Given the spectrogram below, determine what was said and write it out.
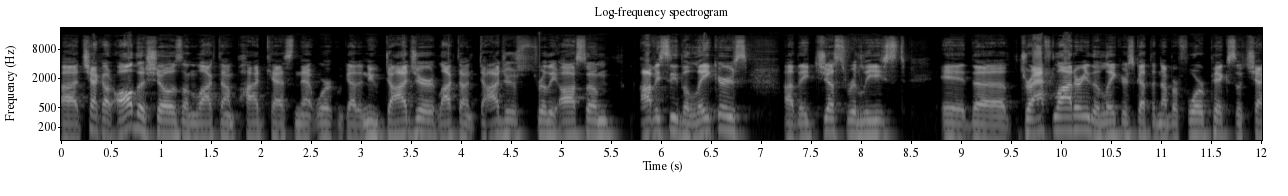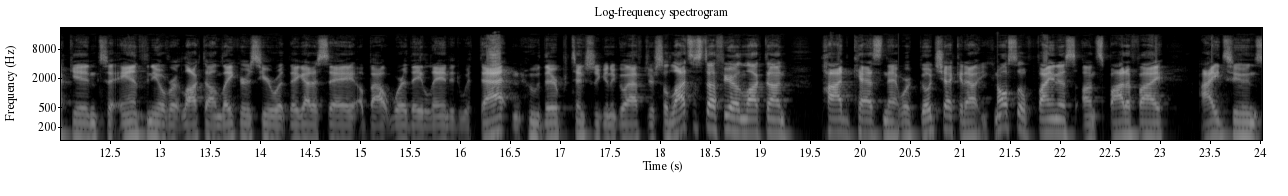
Uh, check out all the shows on the Locked On Podcast Network. We got a new Dodger, Locked On Dodgers, really awesome. Obviously, the Lakers, uh, they just released eh, the draft lottery. The Lakers got the number four pick, so check in to Anthony over at Locked On Lakers, hear what they got to say about where they landed with that and who they're potentially going to go after. So lots of stuff here on Lockdown Podcast Network. Go check it out. You can also find us on Spotify, iTunes,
